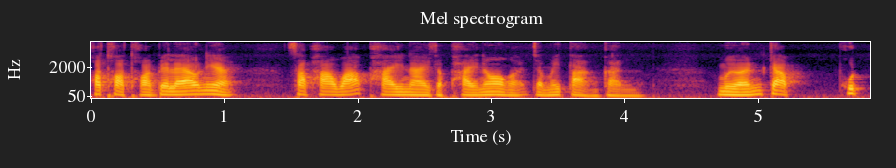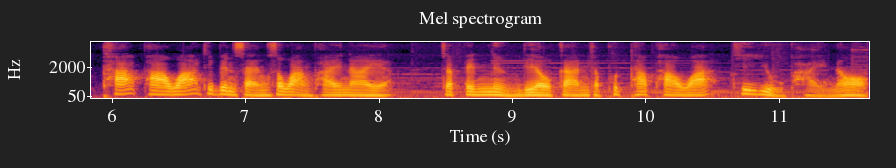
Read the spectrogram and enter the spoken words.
พอถอดถอนไปแล้วเนี่ยสภาวะภายในกับภายนอกอะจะไม่ต่างกัน เหมือนกับพุทธภาวะที่เป็นแสงสว่างภายในอะ จะเป็นหนึ่งเดียวกันกับพุทธภาวะที่อยู่ภายนอก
